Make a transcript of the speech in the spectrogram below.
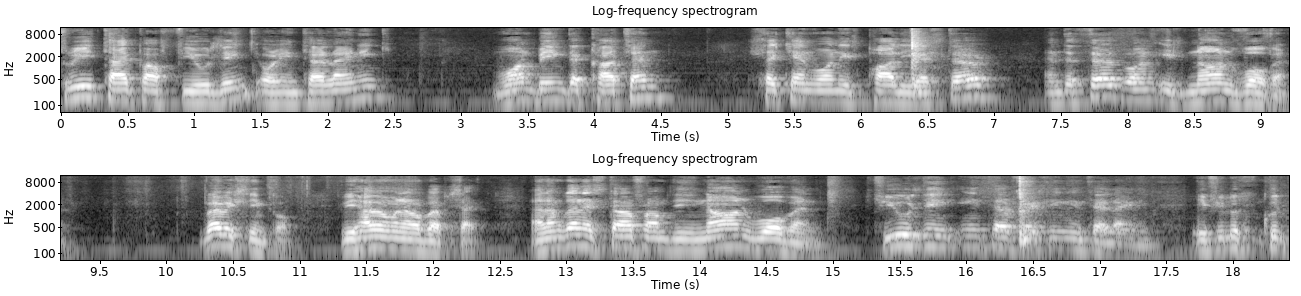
three type of fusing or interlining. One being the cotton, second one is polyester, and the third one is non-woven. Very simple. We have them on our website. And I'm gonna start from the non-woven, fusing, interfacing, interlining. If you look, could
